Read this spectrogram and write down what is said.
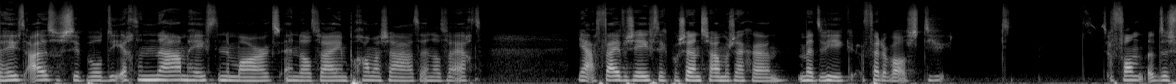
heeft uitgestippeld, die echt een naam heeft in de markt en dat wij in een programma zaten en dat we echt ja, 75% zou maar zeggen, met wie ik verder was, die, van, dus 25%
